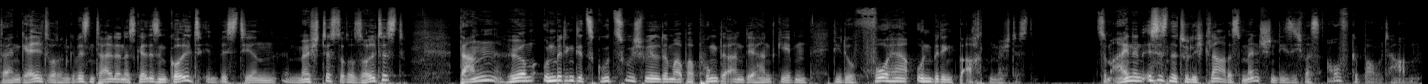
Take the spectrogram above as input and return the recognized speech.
dein Geld oder einen gewissen Teil deines Geldes in Gold investieren möchtest oder solltest, dann hör unbedingt jetzt gut zu. Ich will dir mal ein paar Punkte an die Hand geben, die du vorher unbedingt beachten möchtest. Zum einen ist es natürlich klar, dass Menschen, die sich was aufgebaut haben,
